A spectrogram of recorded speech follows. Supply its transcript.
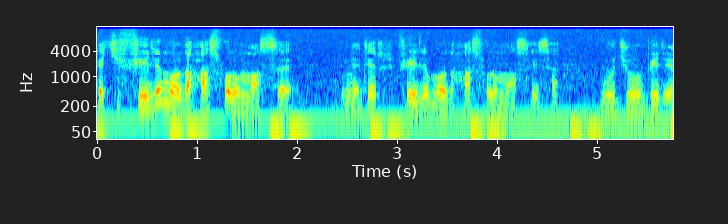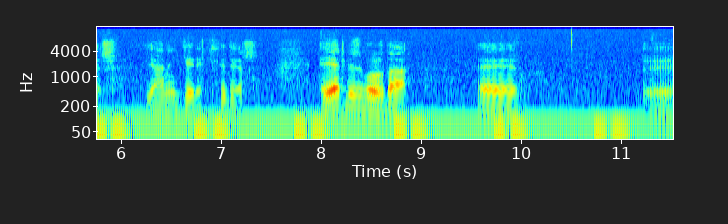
Peki fiilin burada hasf olunması nedir? Fiilin burada hasf olunması ise vücubidir. Yani gereklidir. Eğer biz burada e, e,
